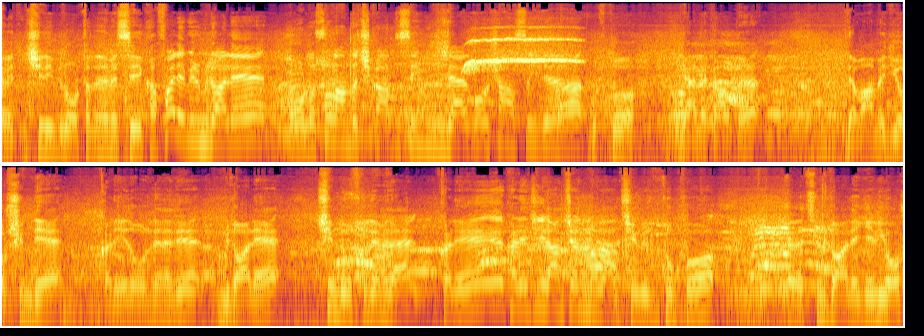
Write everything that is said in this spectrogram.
Evet içeri bir orta denemesi. Kafayla bir müdahale. Orada son anda çıkardı sevgiliciler. Gol şansıydı. Da Utku yerde kaldı. Devam ediyor şimdi. Kaleye doğru denedi. Müdahale. Şimdi Utku Demirel kaleye kaleci İlhan Can'la çevirdi topu. Evet müdahale geliyor.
